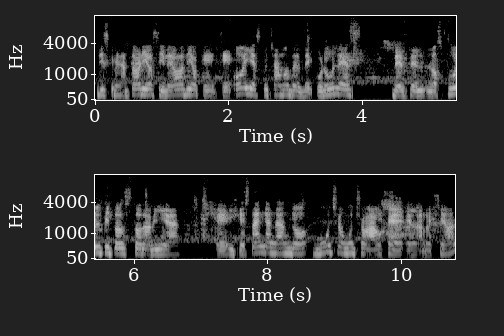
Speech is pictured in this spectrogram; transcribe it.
discriminatorios y de odio que, que hoy escuchamos desde curules, desde los púlpitos todavía, eh, y que están ganando mucho, mucho auge en la región,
